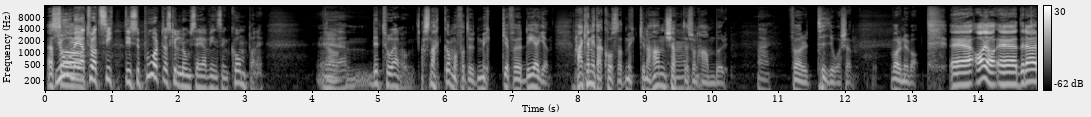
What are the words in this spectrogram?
Alltså, Jo men jag tror att City-supportrar skulle nog säga Vincent Kompany. Ja. Eh, det tror jag nog. Snacka om att ha fått ut mycket för degen. Han kan inte ha kostat mycket när han köptes Nej. från Hamburg Nej. för tio år sedan. vad det nu var. Eh, ja, eh, det där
